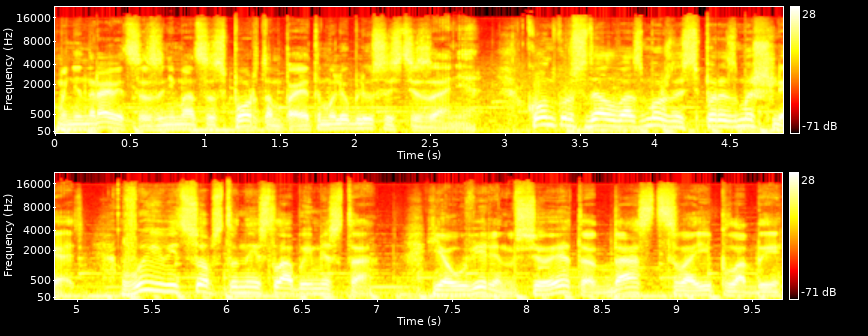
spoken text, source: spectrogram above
Мне нравится заниматься спортом, поэтому люблю состязания. Конкурс дал возможность поразмышлять, выявить собственные слабые места. Я уверен, все это даст свои плоды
